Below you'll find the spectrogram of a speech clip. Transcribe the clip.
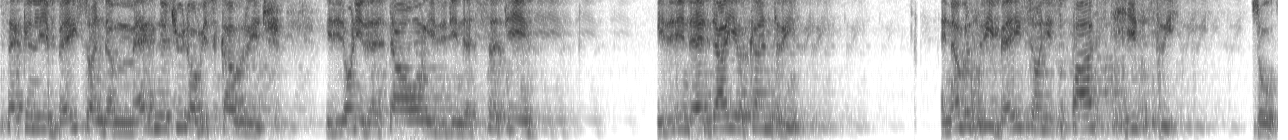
Secondly, based on the magnitude of his coverage, is it only that town? Is it in the city? Is it in the entire country? And number three, based on his past history. So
